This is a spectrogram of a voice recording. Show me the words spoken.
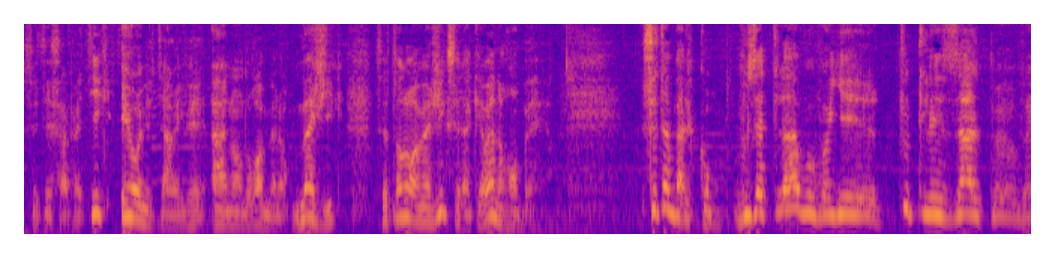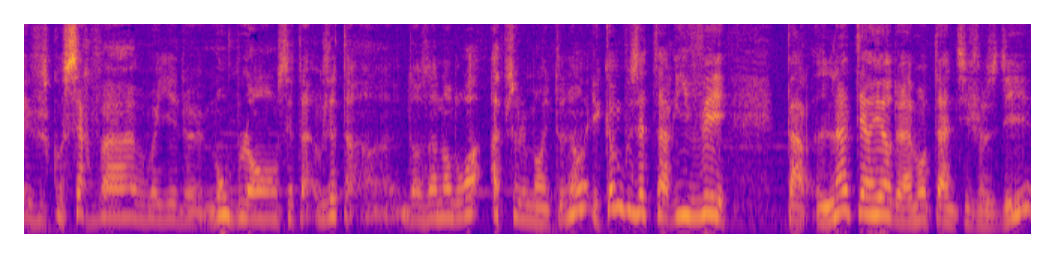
C'était sympathique. Et on est arrivé à un endroit, mais alors magique. Cet endroit magique, c'est la cabane Rambert. C'est un balcon. Vous êtes là, vous voyez toutes les Alpes jusqu'au Cervin, vous voyez le Mont Blanc. vous êtes dans un endroit absolument étonnant. Et comme vous êtes arrivé par l'intérieur de la montagne, si j'ose dire,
